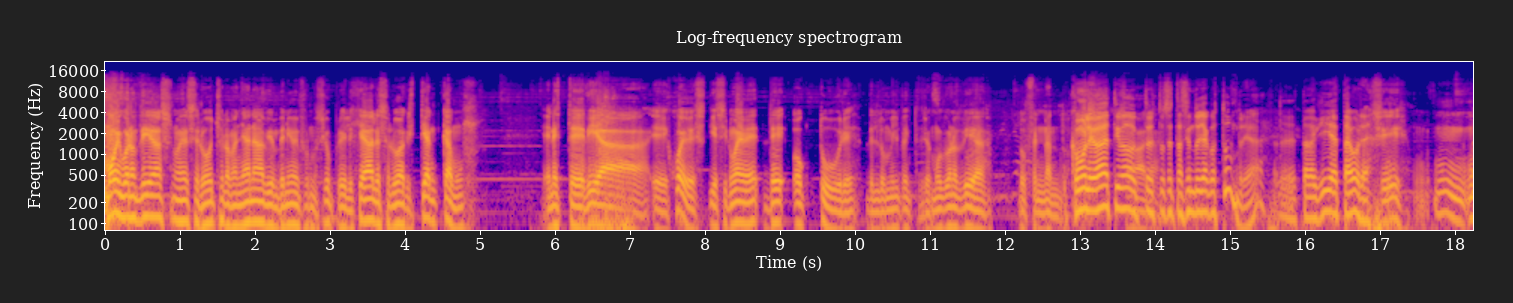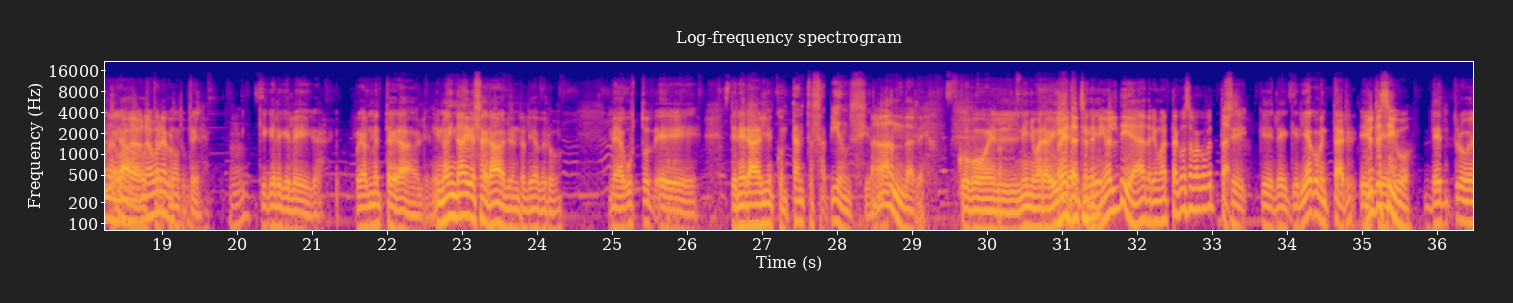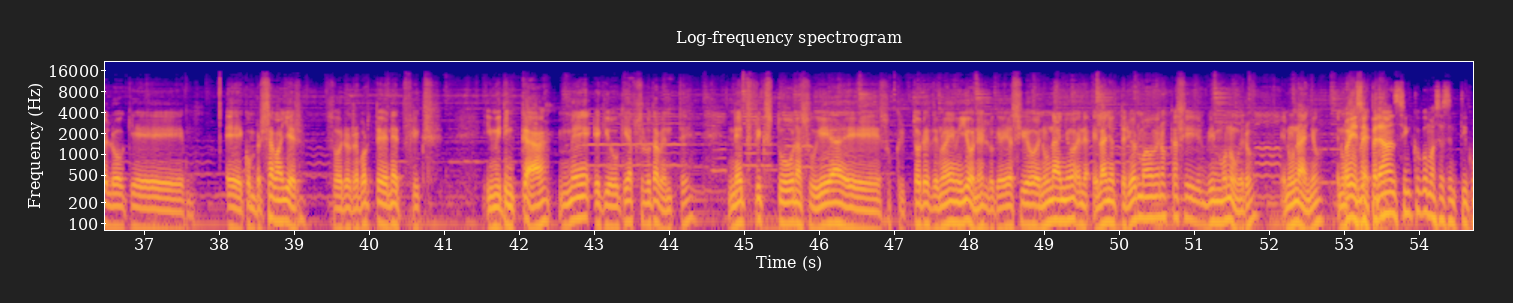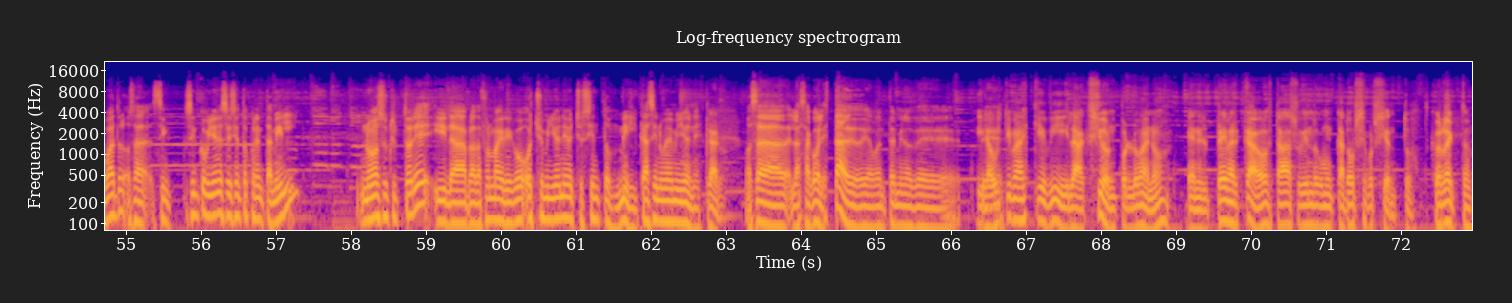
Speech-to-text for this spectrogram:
Muy buenos días, 9.08 de la mañana, bienvenido a Información Privilegiada, les saluda Cristian Camus en este día eh, jueves 19 de octubre del 2023. Muy buenos días, don Fernando. ¿Cómo le va, estimado doctor? Esto se está haciendo ya costumbre, ¿ah? Estar aquí a esta hora. Sí, un, un Una- agrado una buena costumbre. usted. ¿Qué quiere que le diga? Realmente agradable. Y no hay nadie desagradable en realidad, pero me da gusto eh, tener a alguien con tanta sapiencia Ándale. Como el Niño Maravilla. Oye, está entretenido el día, ¿ah? tenemos harta cosa para comentar. Sí, que le quería comentar. eh, Yo te sigo. Dentro de lo que eh, conversamos ayer sobre el reporte de Netflix y mi tinca, me equivoqué absolutamente. Netflix tuvo una subida de suscriptores de 9 millones, lo que había sido en un año, en el año anterior más o menos casi el mismo número, en un año. En un Oye, se esperaban 5,64, o sea, 5.640.000 nuevos suscriptores y la plataforma agregó 8.800.000, casi 9 millones. Claro. O sea, la sacó del estadio, digamos, en términos de... Y de- la última vez que vi la acción, por lo menos, en el premercado estaba subiendo como un 14%. Correcto.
